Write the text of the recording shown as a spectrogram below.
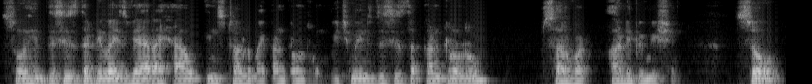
so this is the device where I have installed my control room which means this is the control room server RDP machine so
